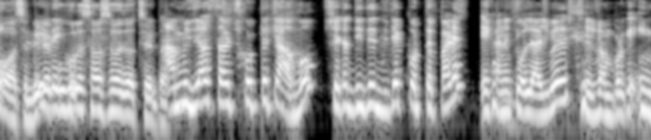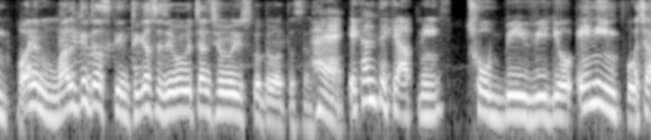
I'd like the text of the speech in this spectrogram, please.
ও আচ্ছা গুগলে সার্চ হয়ে যাচ্ছে এটা। আমি যা সার্চ করতে চাবো সেটা দিতে ডিটেক্ট করতে পারে এখানে চলে আসবে সেই সম্পর্কে ইনফো মানে মাল্টিটাস্কিং ঠিক আছে? যেভাবে চান সেভাবে ইউজ করতে পারতেছেন। হ্যাঁ এখান থেকে আপনি ছবি ভিডিও এনি ইম্পোর্ট আচ্ছা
